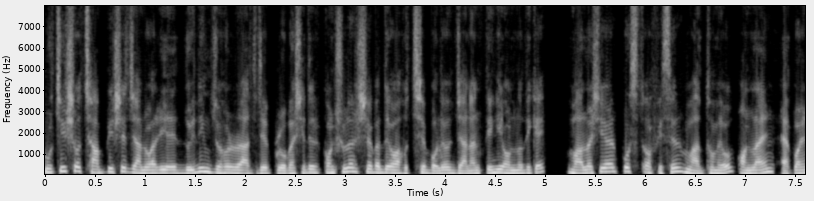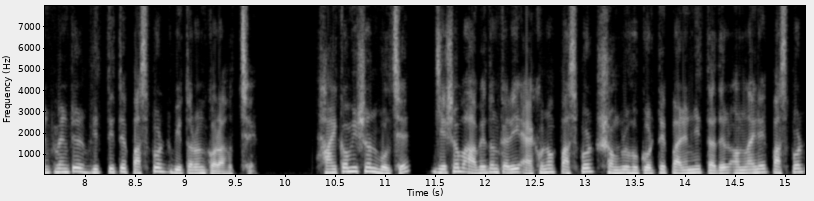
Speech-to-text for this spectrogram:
পঁচিশ ও ছাব্বিশে জানুয়ারি দুই দিন জোহর রাজ্যে প্রবাসীদের কনসুলার সেবা দেওয়া হচ্ছে বলেও জানান তিনি। অন্যদিকে, মালয়েশিয়ার পোস্ট অফিসের মাধ্যমেও অনলাইন অ্যাপয়েন্টমেন্টের ভিত্তিতে পাসপোর্ট বিতরণ করা হচ্ছে। হাইকমিশন বলছে যেসব আবেদনকারী এখনও পাসপোর্ট সংগ্রহ করতে পারেননি তাদের অনলাইনে পাসপোর্ট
